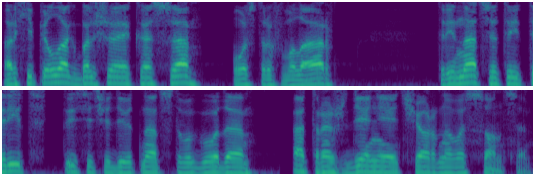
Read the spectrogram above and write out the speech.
Архипелаг Большая Коса, остров Валаар, тринадцатый трит 2019 года от рождения черного солнца.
